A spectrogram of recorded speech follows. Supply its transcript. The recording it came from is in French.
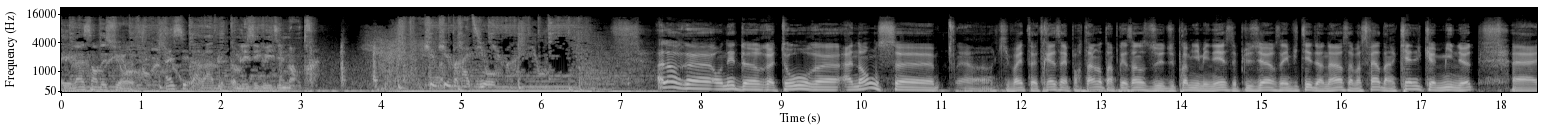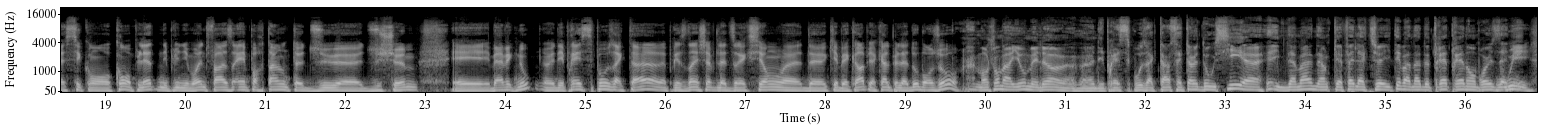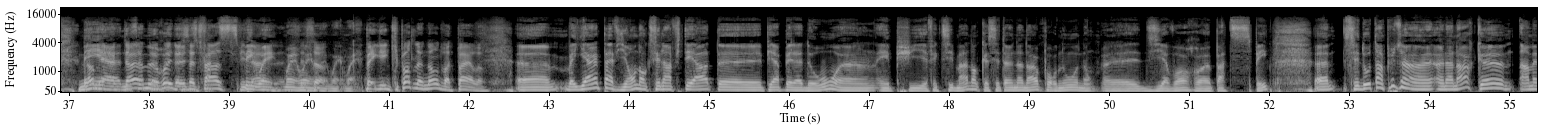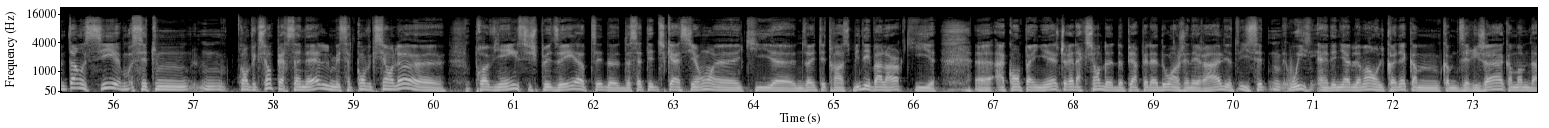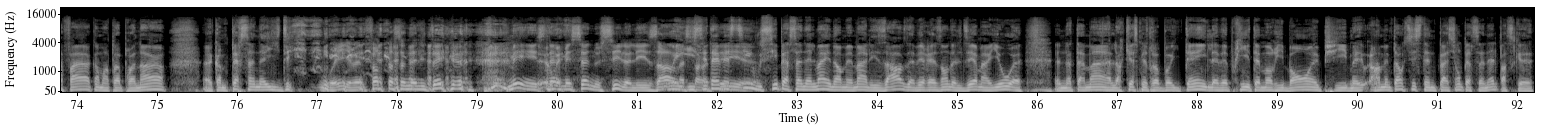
Et Vincent Dessureau. Inséparables comme les aiguilles d'une montre. Cube Radio. Alors, euh, on est de retour. Euh, annonce euh, qui va être très importante en présence du, du, premier ministre, de plusieurs invités d'honneur. Ça va se faire dans quelques minutes. C'est qu'on complète, ni plus ni moins, une phase importante du, du CHUM. Et ben, avec nous, un des principaux acteurs, le président et chef de la direction de Québécois, Pierre-Carl Pelado. Bonjour. Bonjour Mario, mais là, un des principaux acteurs. C'est un dossier, évidemment, donc, qui a fait l'actualité pendant de très, très nombreuses années. Oui. Mais euh, nous sommes heureux de, de, cette phase. Oui, oui, oui, oui, oui. Ben, qui porte le nom de votre père, là? Euh, ben, il y a un pavillon, donc c'est l'amphithéâtre euh, Pierre Pellado. Euh, et puis, effectivement, donc c'est un honneur pour nous donc euh, d'y avoir participé. c'est d'autant plus un, un, honneur que, en même temps aussi, c'est une, une, conviction personnelle, mais cette conviction-là provient, si je peux dire, de, de cette éducation qui nous a été transmise, des valeurs qui accompagnait, je dirais, l'action de, de, Pierre Pellado en général. Il, il, oui, indéniablement, on le connaît comme comme dirigeant, comme homme d'affaires, comme entrepreneur, euh, comme personnalité. oui, il avait une forte personnalité, mais c'était oui. un mécène aussi, là, les arts. Oui, il s'est investi euh... aussi personnellement énormément les arts. Vous avez raison de le dire, Mario, euh, notamment à l'orchestre métropolitain. Il l'avait pris, il était moribond, et puis, mais en même temps aussi, c'était une passion personnelle parce que,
